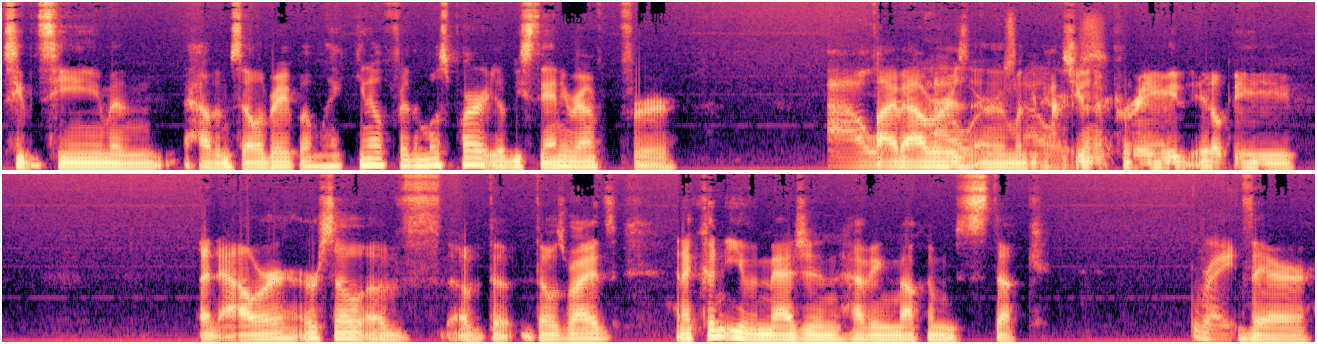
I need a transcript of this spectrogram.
see the team and have them celebrate, but I'm like, you know, for the most part, you'll be standing around for Hour, five hours, and then when they hours. you in a parade, it'll be an hour or so of of the those rides, and I couldn't even imagine having Malcolm stuck right? there.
